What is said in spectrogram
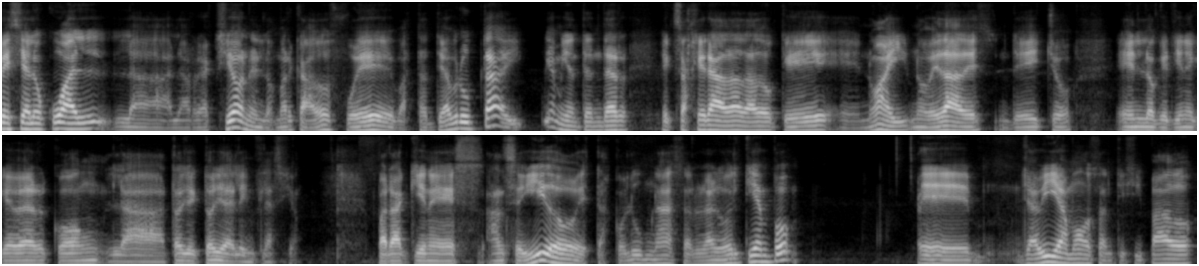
pese a lo cual la, reacción en los mercados fue bastante abrupta y, a mi entender exagerada, dado que eh, no hay novedades, de hecho, en lo que tiene que ver con la trayectoria de la inflación. Para quienes han seguido estas columnas a lo largo del tiempo, eh, ya habíamos anticipado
